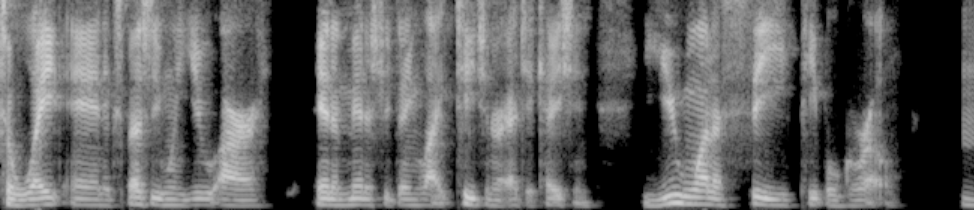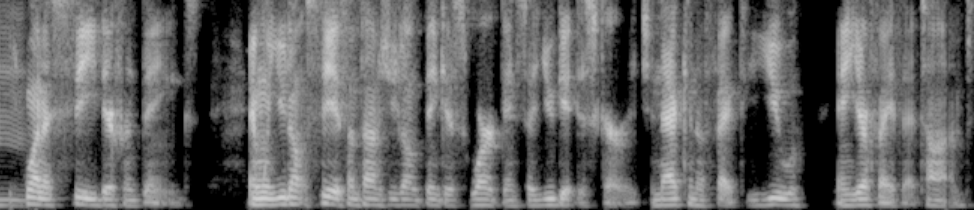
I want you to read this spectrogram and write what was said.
to wait, and especially when you are in a ministry thing like teaching or education, you want to see people grow. Mm. You want to see different things. And when you don't see it, sometimes you don't think it's working. So you get discouraged. And that can affect you and your faith at times.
